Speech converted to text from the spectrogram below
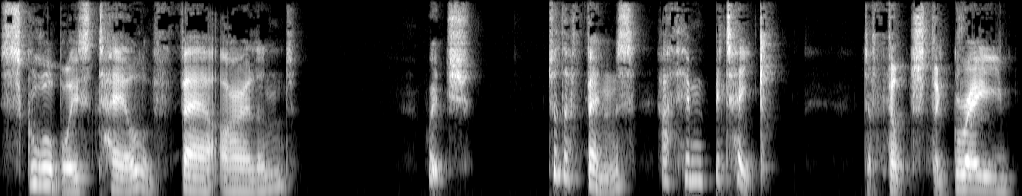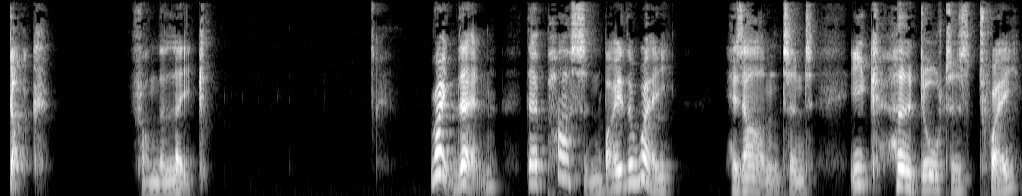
schoolboy's tale of fair Ireland, which to the fens hath him betake to filch the grey duck from the lake. Right then there parson by the way, his aunt and eke her daughters tway.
